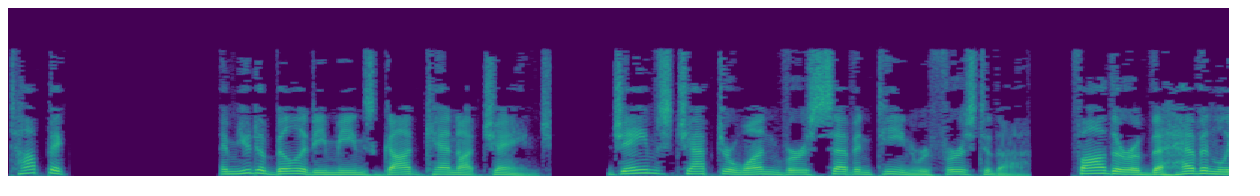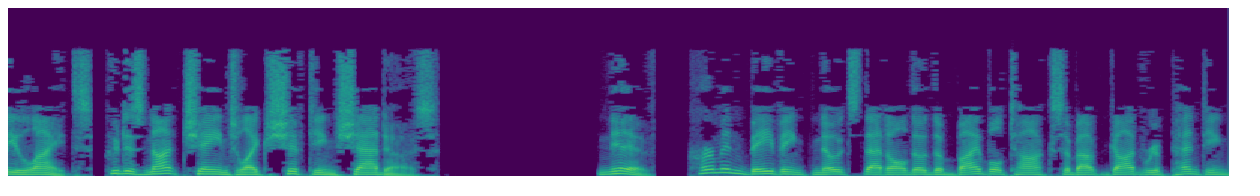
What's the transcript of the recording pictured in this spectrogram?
Topic: Immutability means God cannot change. James chapter 1 verse 17 refers to the Father of the heavenly lights, who does not change like shifting shadows. Niv. Herman Bavinck notes that although the Bible talks about God repenting,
